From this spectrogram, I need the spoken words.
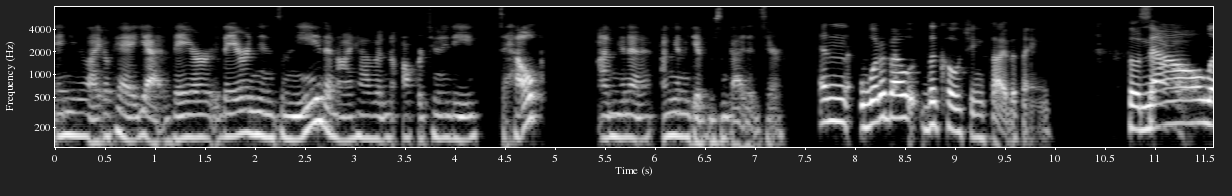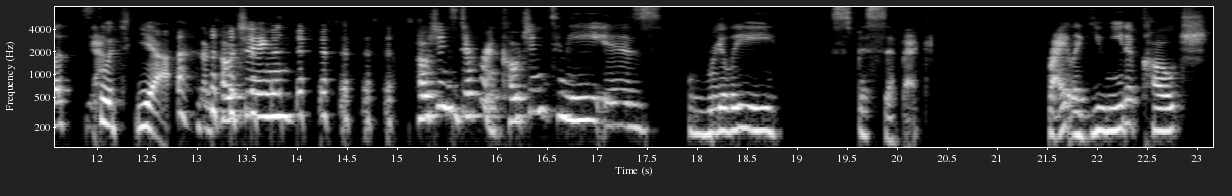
and you're like okay yeah they are they are in some need and i have an opportunity to help. I'm gonna i'm gonna give them some guidance here. And what about the coaching side of things? So, so now let's yeah. switch yeah. So coaching coaching's different. Coaching to me is really specific, right? Like you need a coach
